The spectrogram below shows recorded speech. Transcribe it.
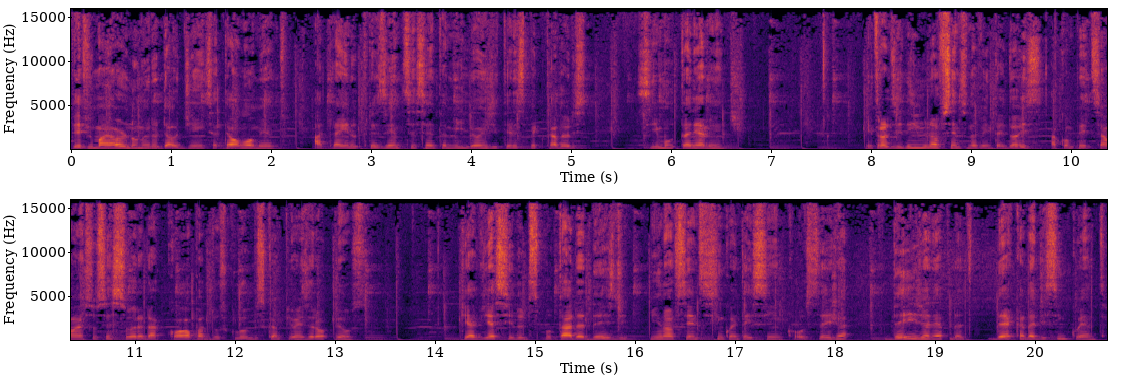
teve o maior número de audiência até o momento, atraindo 360 milhões de telespectadores simultaneamente. Introduzida em 1992, a competição é a sucessora da Copa dos Clubes Campeões Europeus que havia sido disputada desde 1955, ou seja, desde a década de 50,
